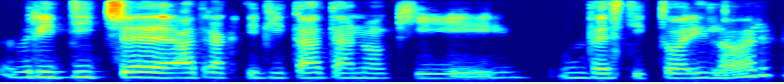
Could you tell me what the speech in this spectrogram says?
ridice atractivitatea în ochii investitorilor.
